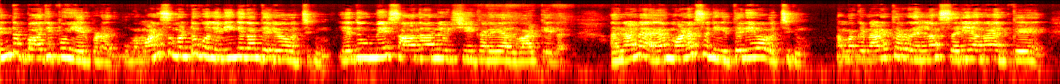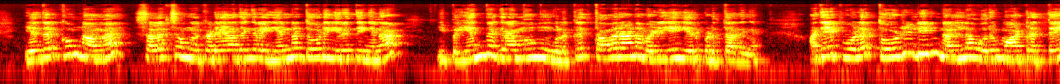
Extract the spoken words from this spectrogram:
எந்த பாதிப்பும் ஏற்படாது. உங்க மனசு மட்டும் கொஞ்சம் நீங்க தான் தெளிவா வச்சுக்கணும். எதுவுமே சாதாரண விஷயம் கிடையாது வாழ்க்கையில. அதனால மனசை நீங்க தெளிவா வச்சுக்கணும். நமக்கு நடக்கிறது எல்லாம் சரியா தான் இருக்கு. எதற்கும் நாம சலைச்சவங்க கிடையாதுங்கிற எண்ணத்தோடு இருந்தீங்கன்னா இப்ப எந்த கிரமமும் உங்களுக்கு தவறான வழியை ஏற்படுத்தாதுங்க. அதே போல தொழிலில் நல்ல ஒரு மாற்றத்தை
